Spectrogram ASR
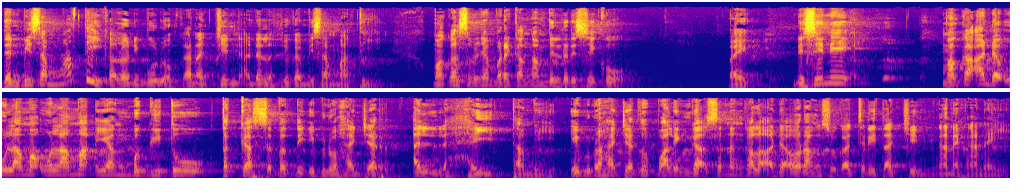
Dan bisa mati kalau dibunuh karena jin adalah juga bisa mati. Maka sebenarnya mereka ngambil risiko. Baik. Di sini maka ada ulama-ulama yang begitu tegas seperti Ibnu Hajar Al-Haytami. Ibnu Hajar itu paling nggak senang kalau ada orang suka cerita jin, aneh-aneh.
